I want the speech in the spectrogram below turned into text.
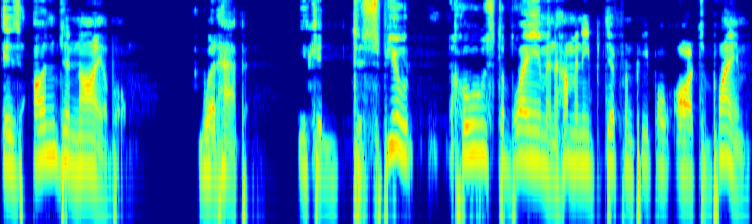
is undeniable what happened. You could dispute who's to blame and how many different people are to blame.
